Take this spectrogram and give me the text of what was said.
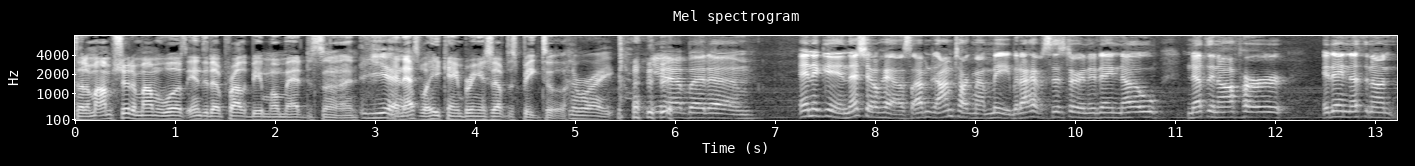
So the, I'm sure the mama was ended up probably being more mad at the son. Yeah. and that's why he can't bring himself to speak to her. Right. yeah, but, um, and again, that's your house. I'm, I'm talking about me, but I have a sister and it ain't no, nothing off her. It ain't nothing on,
